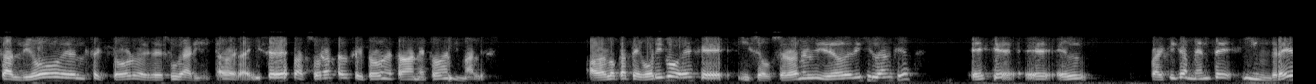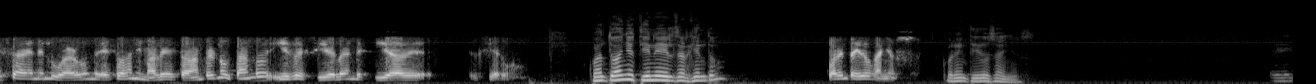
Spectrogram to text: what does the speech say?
salió del sector desde su garita, ¿verdad? Y se desplazó hasta el sector donde estaban estos animales. Ahora lo categórico es que, y se observa en el video de vigilancia, es que eh, él prácticamente ingresa en el lugar donde estos animales estaban pernoctando y recibe la embestida de, del ciervo. ¿Cuántos años tiene el sargento? 42 años. 42 años. Eh,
